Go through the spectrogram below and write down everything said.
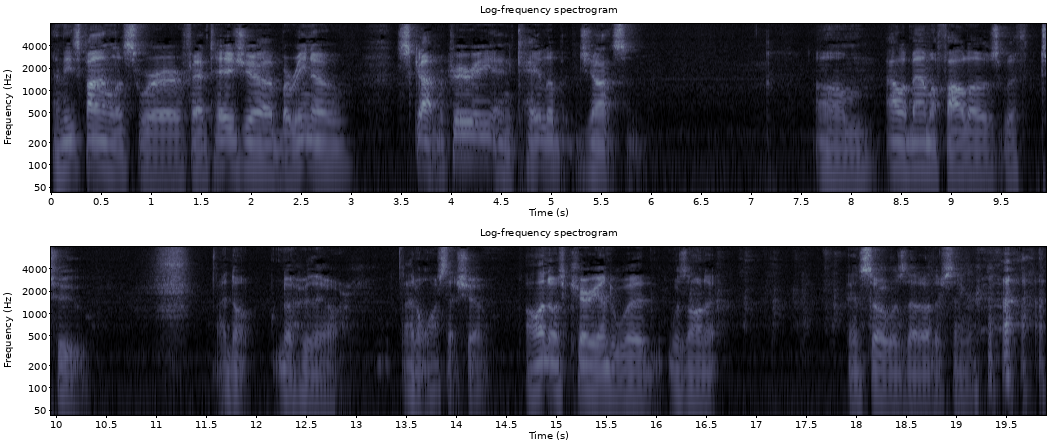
And these finalists were Fantasia Barrino, Scott McCreery, and Caleb Johnson. Um, Alabama follows with two. I don't know who they are. I don't watch that show. All I know is Carrie Underwood was on it, and so was that other singer.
